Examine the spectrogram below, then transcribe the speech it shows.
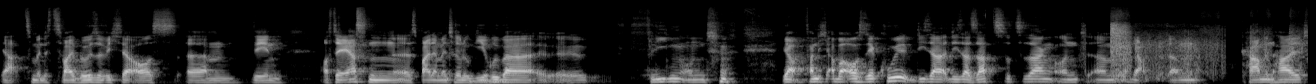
ja zumindest zwei Bösewichte aus ähm, den aus der ersten äh, Spider-Man-Trilogie rüber äh, fliegen und ja, fand ich aber auch sehr cool, dieser, dieser Satz sozusagen. Und ähm, ja, dann kamen halt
